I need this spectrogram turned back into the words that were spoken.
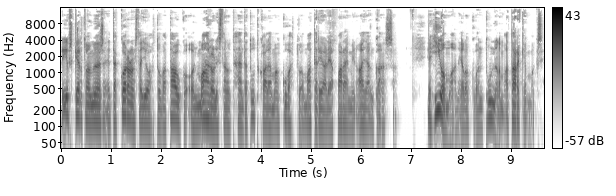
Reeves kertoo myös, että koronasta johtuva tauko on mahdollistanut häntä tutkailemaan kuvattua materiaalia paremmin ajan kanssa ja hiomaan elokuvan tunnelmaa tarkemmaksi.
